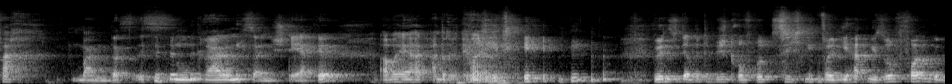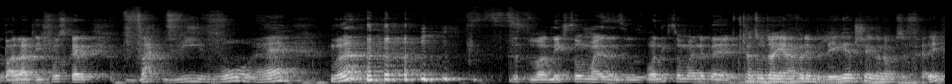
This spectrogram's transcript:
Steuerfachmann. Das ist nun gerade nicht seine Stärke, aber er hat andere Qualitäten. Würden Sie da bitte ein bisschen drauf Rücksicht nehmen, weil die hat mich so voll geballert. Ich wusste gar nicht, was, wie, wo, hä? Das war nicht so meine, also das war nicht so meine Welt. Kannst du da hier einfach die Belege hinschicken und dann bist du fertig?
